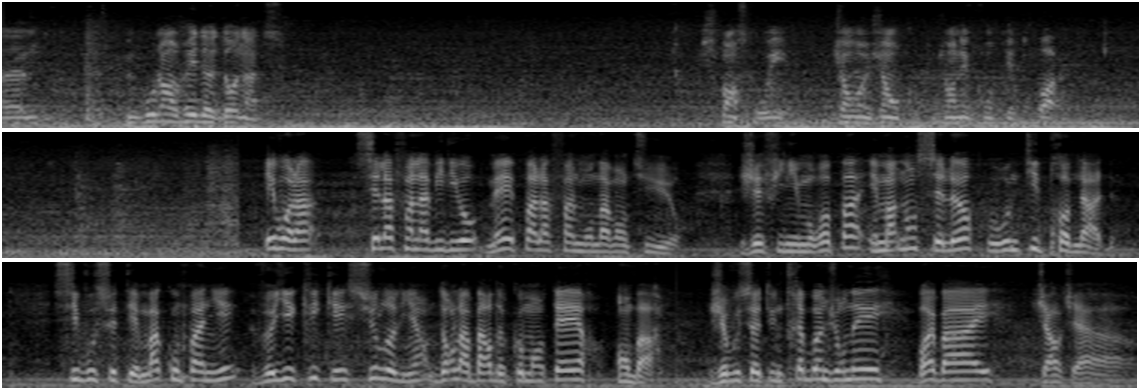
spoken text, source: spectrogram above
euh, une boulangerie de donuts. Je pense que oui. J'en ai compté trois. Et voilà, c'est la fin de la vidéo, mais pas la fin de mon aventure. J'ai fini mon repas et maintenant c'est l'heure pour une petite promenade. Si vous souhaitez m'accompagner, veuillez cliquer sur le lien dans la barre de commentaires en bas. Je vous souhaite une très bonne journée. Bye bye. Ciao, ciao.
